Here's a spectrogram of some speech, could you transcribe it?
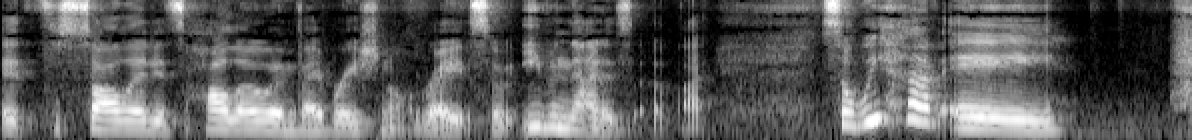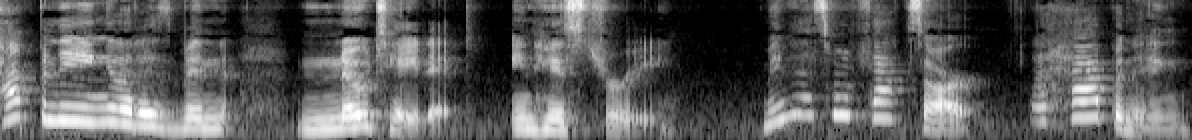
it's a solid, it's hollow and vibrational, right? So even that is a lie. So we have a happening that has been notated in history. Maybe that's what facts are a happening.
